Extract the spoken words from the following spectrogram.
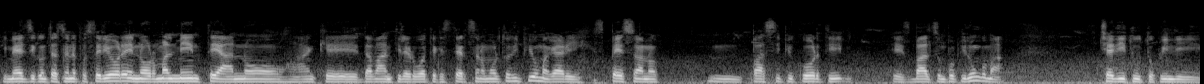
i mezzi con trazione posteriore normalmente hanno anche davanti le ruote che sterzano molto di più, magari spesso hanno passi più corti e sbalzo un po' più lungo, ma c'è di tutto, quindi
